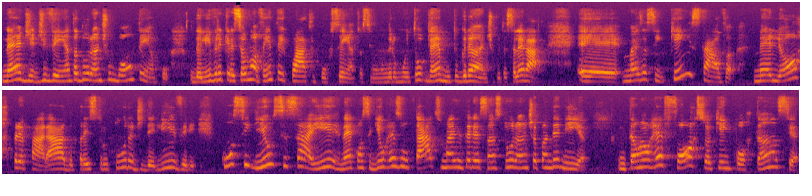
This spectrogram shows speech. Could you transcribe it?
né, de, de venda durante um bom tempo. O delivery cresceu 94%, assim, um número muito, né, muito grande, muito acelerado. É, mas assim, quem estava melhor preparado para a estrutura de delivery, conseguiu se sair, né, conseguiu resultados mais interessantes durante a pandemia. Então, eu reforço aqui a importância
